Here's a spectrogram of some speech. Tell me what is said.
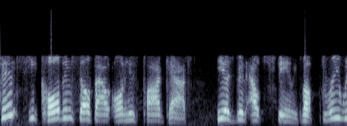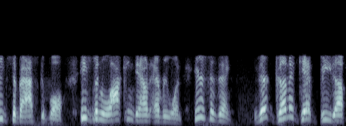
Since he called himself out on his podcast he has been outstanding. It's about three weeks of basketball. He's been locking down everyone. Here's the thing. They're gonna get beat up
